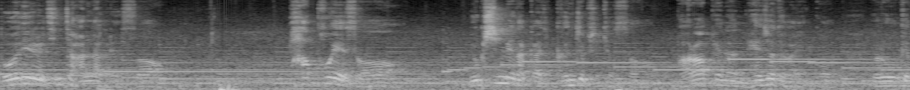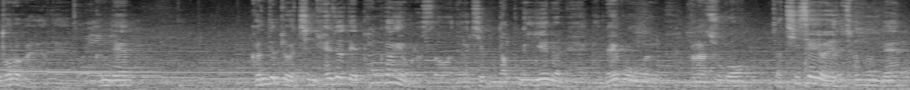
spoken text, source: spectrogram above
버디를 진짜 하려 그랬어. 파포에서 60m까지 근접시켰어. 바로 앞에는 해저드가 있고 이렇게 돌아가야 돼. 근데 건대표가 친 해저드에 퐁당해 버렸어. 내가 기분 나쁘게 이해는 해. 그내 공을 하나 주고 자 치세요 해서 쳤는데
